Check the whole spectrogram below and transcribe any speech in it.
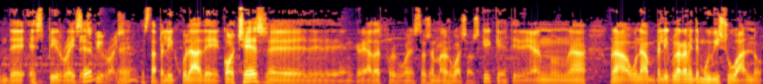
De Speed Racer, De Speed Racer. ¿eh? esta película de coches eh, de- de- creadas por bueno, estos hermanos Wachowski, que tenían una, una, una película realmente muy visual, ¿no?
